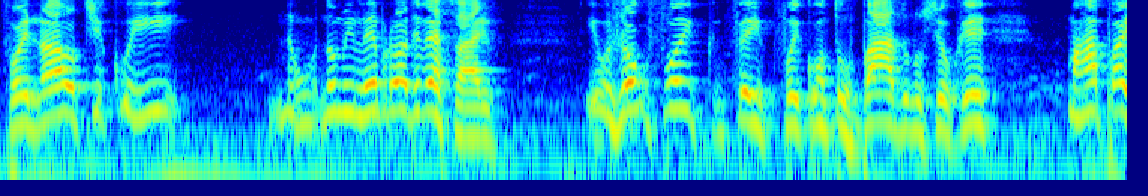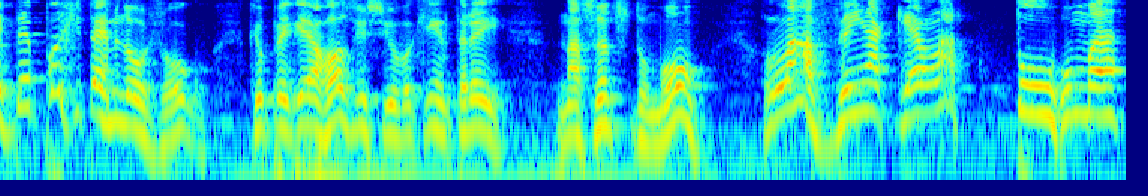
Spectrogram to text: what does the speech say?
foi Náutico e não, não me lembro o adversário. E o jogo foi, foi, foi conturbado, não sei o quê. Mas, rapaz, depois que terminou o jogo, que eu peguei a Rosa e Silva, que entrei na Santos Dumont, lá vem aquela turma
